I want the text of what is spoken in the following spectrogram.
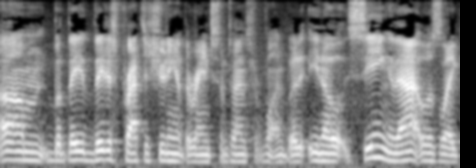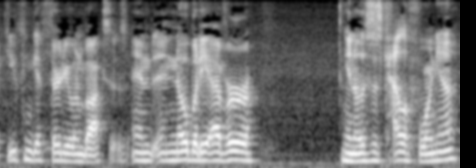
Um, but they they just practice shooting at the range sometimes for fun. But you know, seeing that was like you can get 31 boxes, and and nobody ever, you know, this is California,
